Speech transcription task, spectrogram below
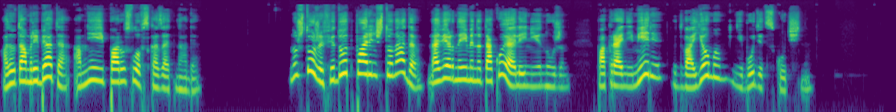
а то там ребята, а мне ей пару слов сказать надо». Ну что же, Федот парень что надо. Наверное, именно такой Алине и нужен. По крайней мере, вдвоем им не будет скучно.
